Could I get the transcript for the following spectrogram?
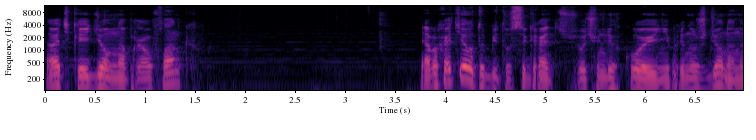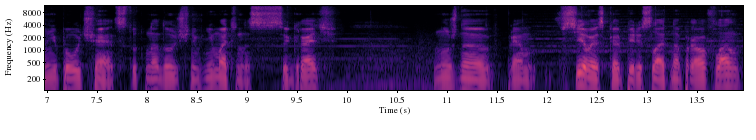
Давайте-ка идем на правый фланг. Я бы хотел эту битву сыграть очень легко и непринужденно, но не получается. Тут надо очень внимательно сыграть. Нужно прям все войска переслать на правый фланг.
